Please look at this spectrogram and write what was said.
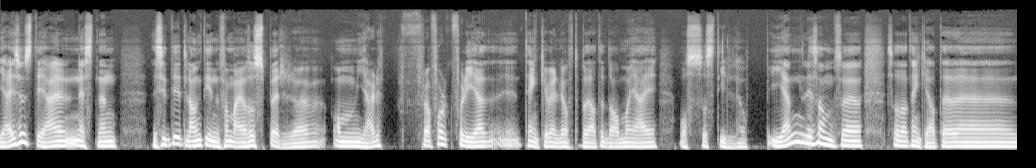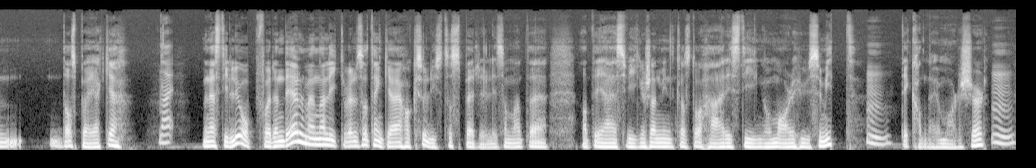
Jeg syns det er nesten en Det sitter litt langt inne for meg å spørre om hjelp fra folk, fordi jeg tenker veldig ofte på det at da må jeg også stille opp igjen, liksom. Så, så da tenker jeg at det, da spør jeg ikke. Nei. Men jeg stiller jo opp for en del, men allikevel så tenker jeg jeg har ikke så lyst til å spørre liksom at, eh, at jeg svigersønnen min skal stå her i stigen og male huset mitt. Mm. Det kan jeg jo male sjøl. Mm.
